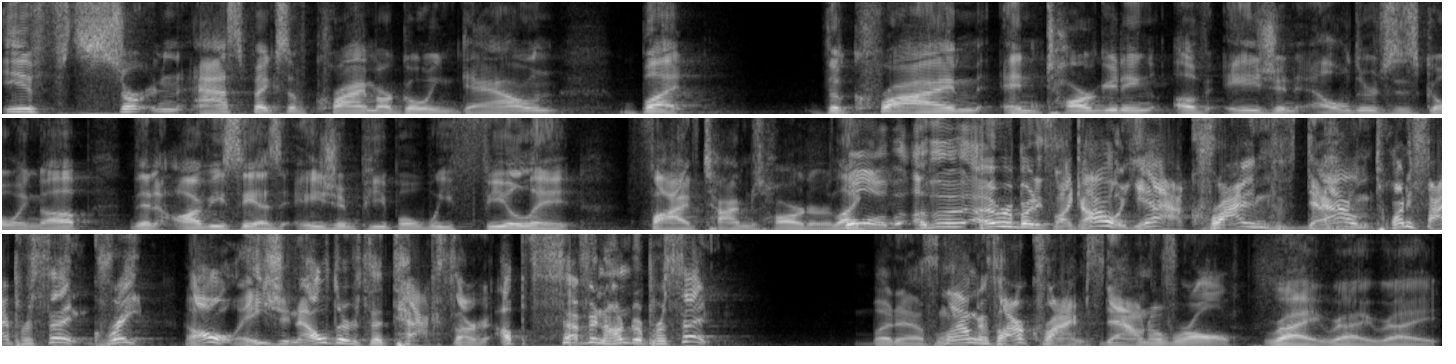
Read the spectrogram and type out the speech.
if certain aspects of crime are going down, but the crime and targeting of Asian elders is going up, then obviously as Asian people, we feel it five times harder. Like, well, everybody's like, oh yeah, crime's down 25%. Great. Oh, Asian elders attacks are up 700%. But as long as our crime's down overall. right, right, right.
